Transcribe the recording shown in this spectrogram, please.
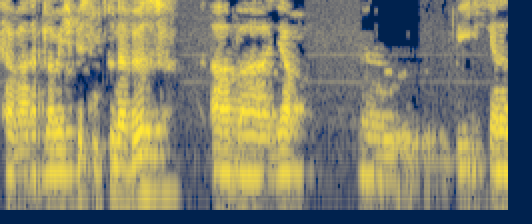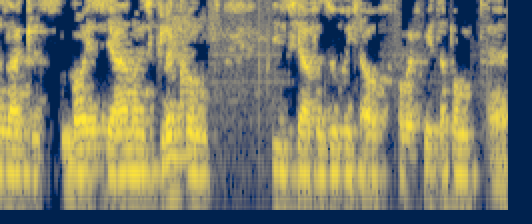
er war da, glaube ich, ein bisschen zu nervös. Aber ja, ähm, wie ich gerne sage, ist neues Jahr, neues Glück und dieses Jahr versuche ich auch vom Elfmeterpunkt äh,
